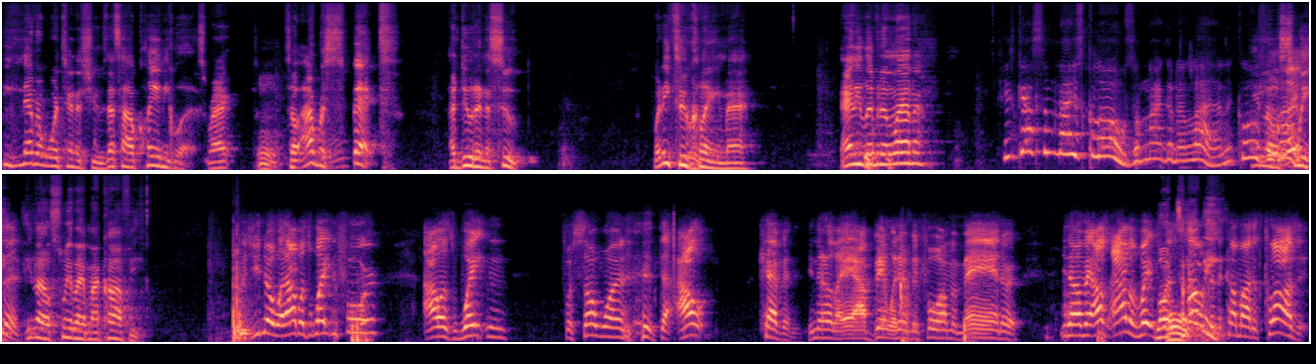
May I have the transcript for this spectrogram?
He never wore tennis shoes. That's how clean he was, right? Mm. So I respect a dude in a suit, but he too clean, man. And he live in Atlanta. He's got some nice clothes. I'm not gonna lie. The He clothes a little sweet. Listen. He a little sweet like my coffee. But you know what I was waiting for? I was waiting for someone to out Kevin. You know, like hey, I've been with him before. I'm a man, or you know, what I mean, I was, I was waiting Well, for a Tommy- to come out his closet,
